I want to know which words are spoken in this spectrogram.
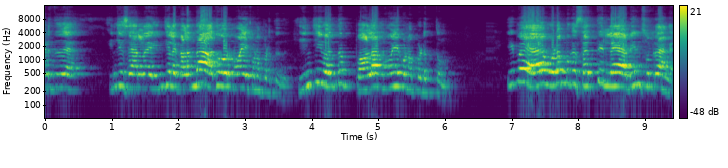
எடுத்து இஞ்சி சாறில் இஞ்சியில் கலந்தால் அது ஒரு நோயை குணப்படுத்துது. இஞ்சி வந்து பல நோயை குணப்படுத்தும். இப்போ உடம்புக்கு சத்து இல்லை அப்படின்னு சொல்கிறாங்க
